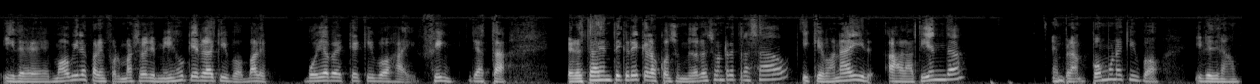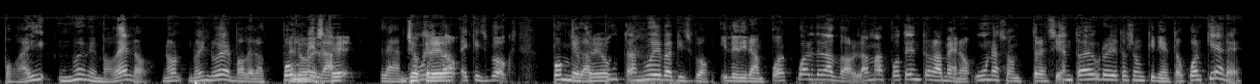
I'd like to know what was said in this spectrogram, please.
y de móviles para informarse, oye, mi hijo quiere el equipo, vale, voy a ver qué equipos hay. Fin, ya está. Pero esta gente cree que los consumidores son retrasados y que van a ir a la tienda, en plan, ponme un equipo y le dirán, pues hay nueve modelos. No, no hay nueve modelos. Ponme la, la yo nueva Xbox. Ponme la puta nueva Xbox. Y le dirán, pues ¿cuál de las dos? ¿La más potente o la menos? Una son 300 euros y otra son 500. ¿Cuál quieres?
